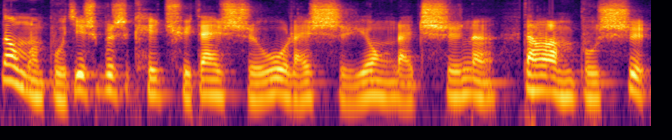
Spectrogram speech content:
那我们补剂是不是可以取代食物来使用来吃呢？当然不是。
